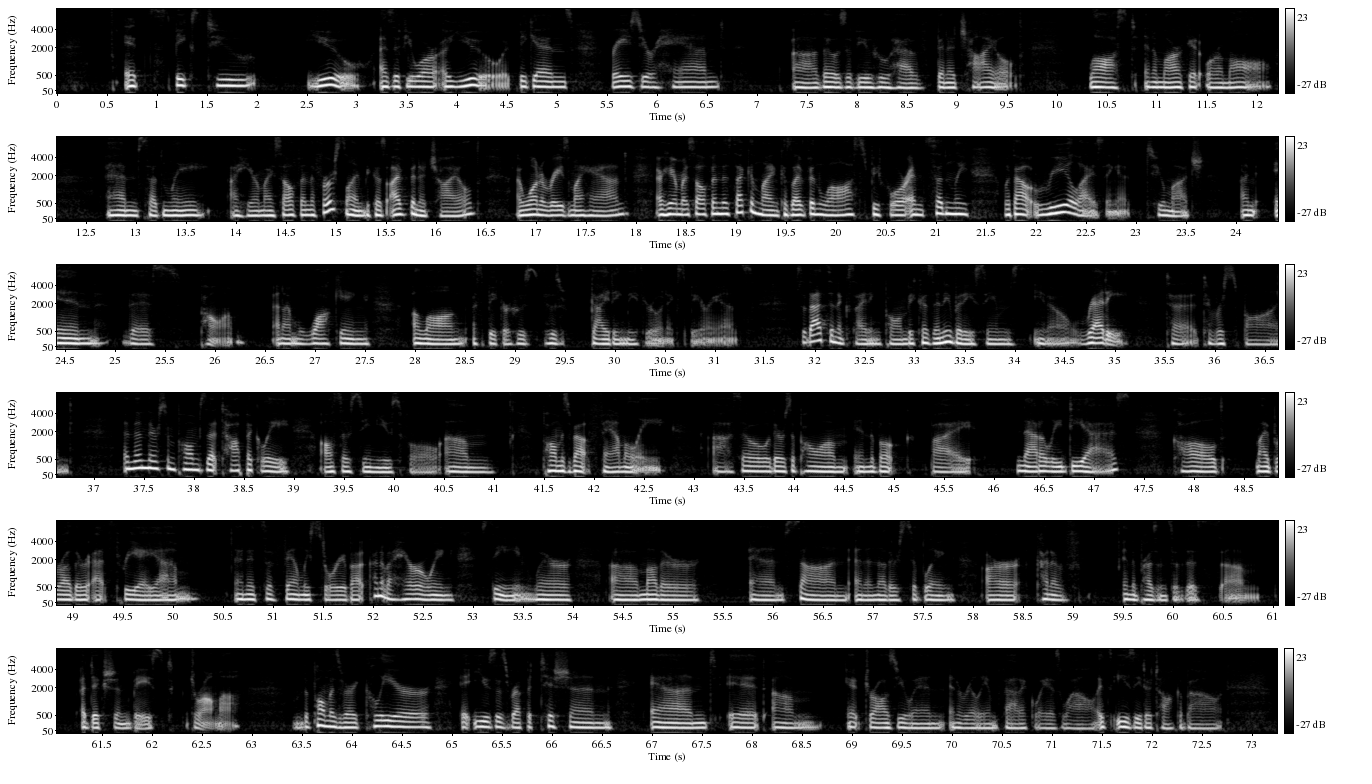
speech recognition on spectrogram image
It speaks to you as if you are a you. It begins, raise your hand, uh, those of you who have been a child lost in a market or a mall. And suddenly I hear myself in the first line because I've been a child. I want to raise my hand. I hear myself in the second line because I've been lost before. And suddenly, without realizing it too much, I'm in this poem and I'm walking along a speaker who's, who's guiding me through an experience. So that's an exciting poem because anybody seems, you know, ready to, to respond. And then there's some poems that topically also seem useful. Um, poems about family. Uh, so there's a poem in the book by Natalie Diaz called My Brother at 3 a.m. And it's a family story about kind of a harrowing scene where a mother and son and another sibling are kind of in the presence of this um, addiction based drama. The poem is very clear. It uses repetition and it um, it draws you in in a really emphatic way as well. It's easy to talk about.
